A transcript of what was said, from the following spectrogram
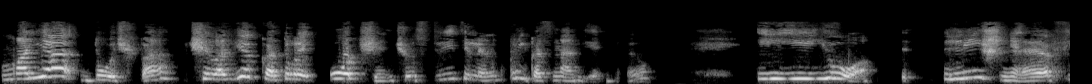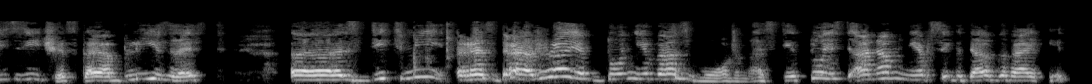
Моя дочка, человек, который очень чувствителен к прикосновению, и ее лишняя физическая близость э, с детьми раздражает до невозможности. То есть она мне всегда говорит,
